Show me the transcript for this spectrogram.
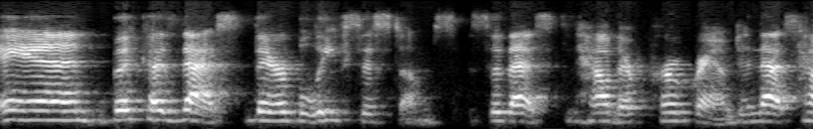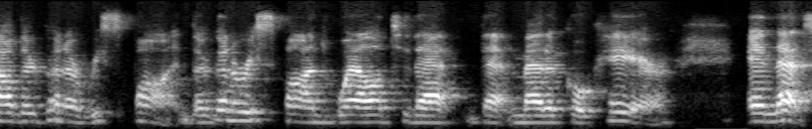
And because that's their belief systems. So that's how they're programmed and that's how they're going to respond. They're going to respond well to that that medical care. And that's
